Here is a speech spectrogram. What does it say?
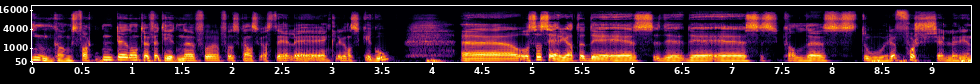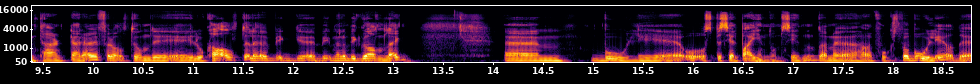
inngangsfarten til de tøffe tidene for, for Skanskas del er egentlig ganske god. Og så ser jeg at det er, det, det er det store forskjeller internt der i forhold til om det er lokalt eller bygg, bygg, mellom bygg og anlegg. Um, bolig, og spesielt på eiendomssiden, der vi har fokus på bolig, og det,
